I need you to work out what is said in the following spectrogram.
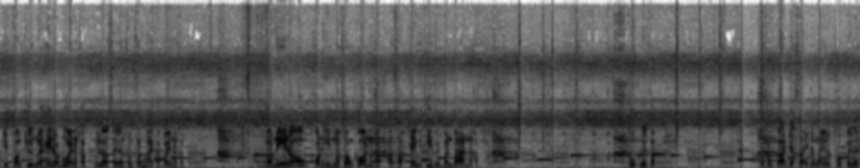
เก็บความชื้นไว้ให้เราด้วยนะครับ เวลาใส่น้ำส้มฟันไม้เข้าไปนะครับ คราวนี้เราเอาก้อนหินมาสองก้อนนะครับอาศักใช้วิธีแบบบ้านๆนะครับ ทุบเลยครับเราต้องการจะใส่ตรงไหนเราทุบไปเลย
